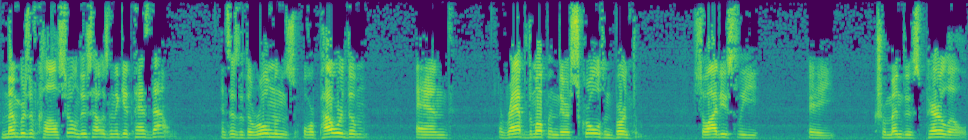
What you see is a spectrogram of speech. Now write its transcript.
members of Klal and this is how it's going to get passed down. And says that the Romans overpowered them and wrapped them up in their scrolls and burnt them. So obviously, a tremendous parallel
